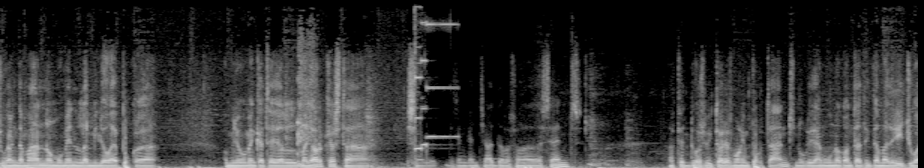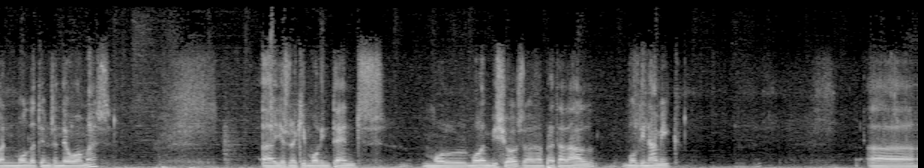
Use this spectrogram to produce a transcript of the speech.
jugant demà en el moment, la millor època, el millor moment que té el Mallorca, està s'ha desenganxat de la zona de descens, ha fet dues victòries molt importants, no oblidem una contra de Madrid, jugant molt de temps en 10 homes, uh, i és un equip molt intens, molt, molt ambiciós, en apretar dalt, molt dinàmic, uh,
